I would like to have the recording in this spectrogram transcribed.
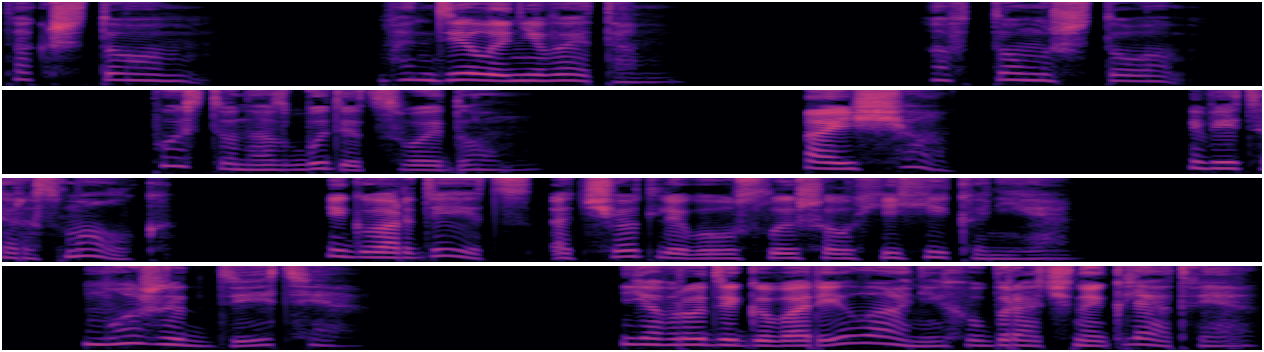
Так что дело не в этом, а в том, что пусть у нас будет свой дом. А еще ветер смолк, и гвардеец отчетливо услышал хихиканье. Может, дети? Я вроде говорила о них в брачной клятве.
